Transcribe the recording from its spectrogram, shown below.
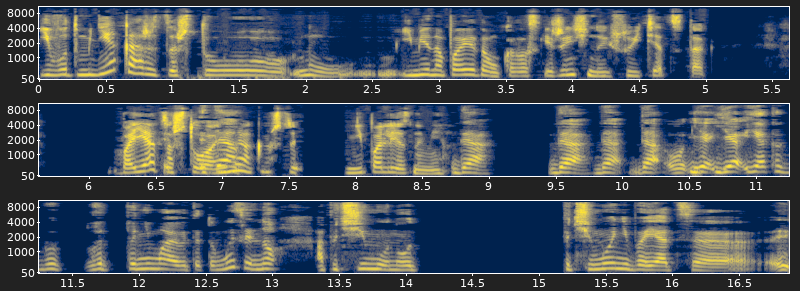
и вот мне кажется, что, ну, именно поэтому казахские женщины и суетятся так. Боятся, что Это- они окажутся неполезными. Да. Да, да, да. Я, я, я как бы вот понимаю вот эту мысль, но а почему? Ну вот почему они боятся? Э,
